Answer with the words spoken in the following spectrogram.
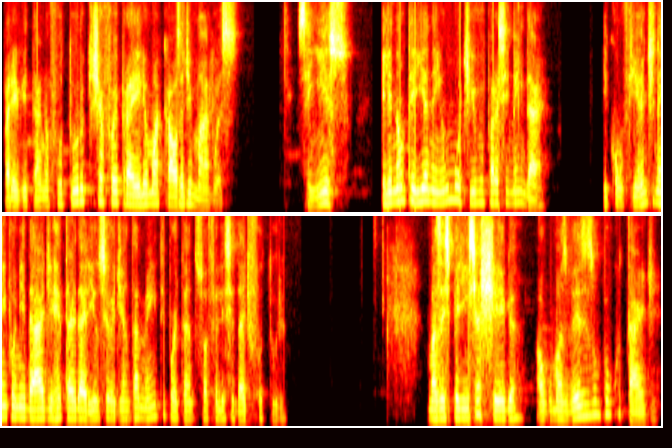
para evitar no futuro que já foi para ele uma causa de mágoas. Sem isso, ele não teria nenhum motivo para se emendar, e confiante na impunidade retardaria o seu adiantamento e, portanto, sua felicidade futura. Mas a experiência chega, algumas vezes um pouco tarde,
